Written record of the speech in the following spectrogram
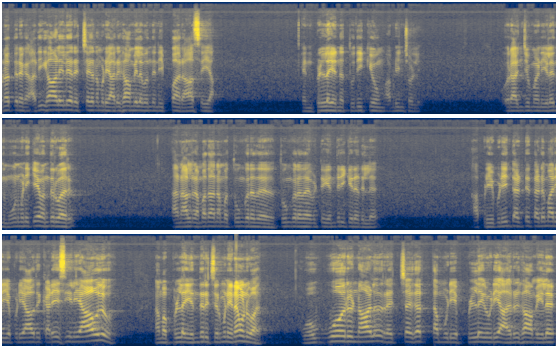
உணர்த்துறங்க. அதிகாலையில ரட்சகர் நம்முடைய அருகாமையில வந்து நிற்பார் ஆசையா. என் பிள்ளை என்னை துதிக்கும் அப்படின்னு சொல்லி. ஒரு அஞ்சு மணில இருந்து மூணு மணிக்கே வந்துருவாரு. ஆனால் நம்ம தான் நம்ம தூங்குறத தூங்குறத விட்டு எந்திரிக்கிறது இல்லை அப்படி இப்படின்னு தட்டு தடுமாறி எப்படியாவது கடைசியிலையாவது நம்ம பிள்ளை எந்திரிச்சிருமனு என்ன பண்ணுவார்? ஒவ்வொரு நாளும் ரட்சகர் தம்முடைய பிள்ளையுடைய அருகாமையில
